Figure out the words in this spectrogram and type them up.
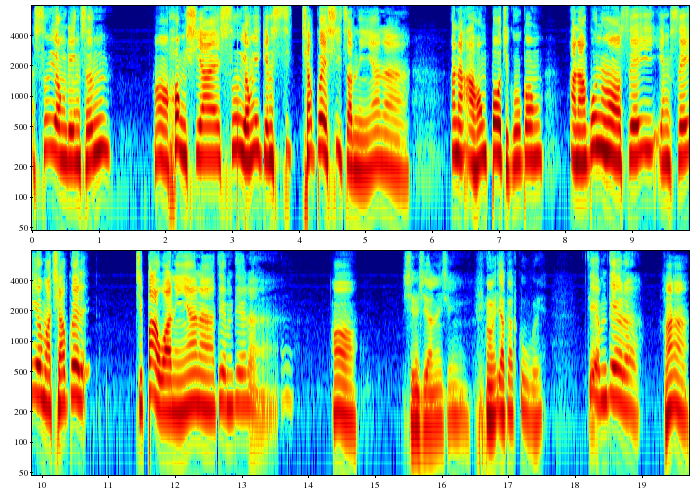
使用临床哦，放射诶，使用已经四超过四十年啊啦！啊，若阿红补一句讲，啊，若阮吼西医用西药嘛超过一百外年啊啦，对毋对啦？吼！是毋是安尼先？抑较久诶，对毋对啦？哈，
